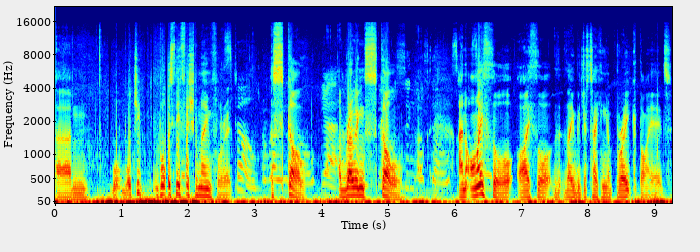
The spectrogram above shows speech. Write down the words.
um, what what, do you, what was the official name for it? Scull. A scull, Yeah. a rowing scull. Single sculls. And I thought I thought that they were just taking a break by it,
